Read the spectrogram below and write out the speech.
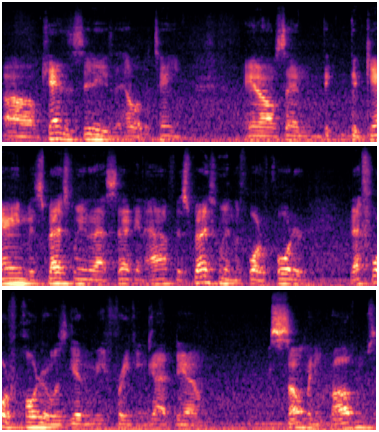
Um, Kansas City is a hell of a team. You know what I'm saying? The, the game, especially in that second half, especially in the fourth quarter, that fourth quarter was giving me freaking goddamn so many problems.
